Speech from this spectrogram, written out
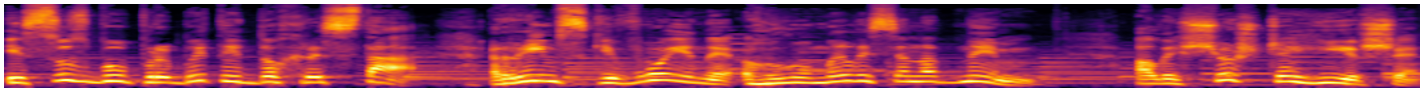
Ісус був прибитий до Христа. Римські воїни глумилися над ним. Але що ще гірше,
